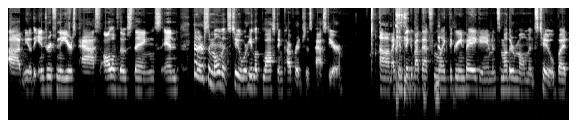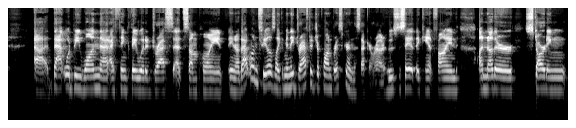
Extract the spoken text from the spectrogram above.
um, you know, the injury from the years past, all of those things. And you know, there's some moments too where he looked lost in coverage this past year. Um, I can think about that from like the Green Bay game and some other moments too. But uh, that would be one that I think they would address at some point. You know, that one feels like, I mean, they drafted Jaquan Brisker in the second round. Who's to say that they can't find another starting,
